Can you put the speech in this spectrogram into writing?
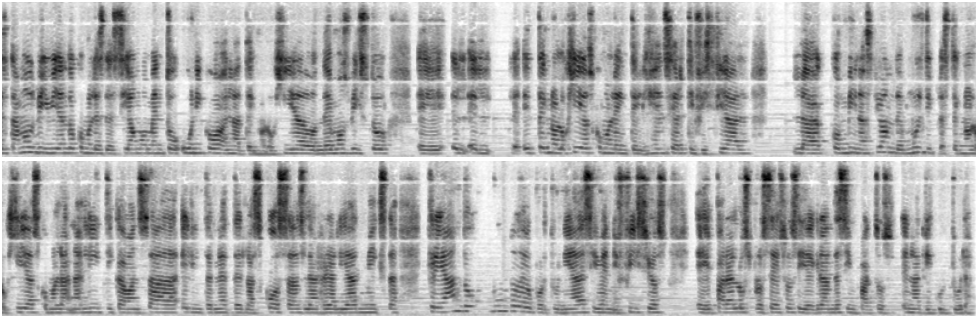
Estamos viviendo, como les decía, un momento único en la tecnología, donde hemos visto eh, tecnologías como la inteligencia artificial, la combinación de múltiples tecnologías como la analítica avanzada, el Internet de las Cosas, la realidad mixta, creando un mundo de oportunidades y beneficios eh, para los procesos y de grandes impactos en la agricultura.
